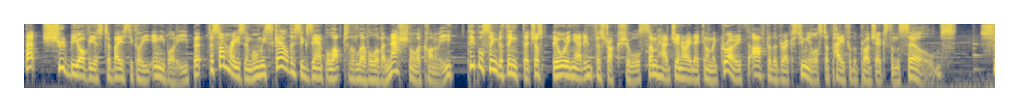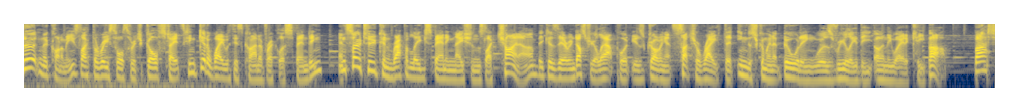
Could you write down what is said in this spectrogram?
That should be obvious to basically anybody, but for some reason, when we scale this example up to the level of a national economy, people seem to think that just building out infrastructure will somehow generate economic growth after the direct stimulus to pay for the projects themselves. Certain economies, like the resource rich Gulf states, can get away with this kind of reckless spending, and so too can rapidly expanding nations like China because their industrial output is growing at such a rate that indiscriminate building was really the only way to keep up. But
